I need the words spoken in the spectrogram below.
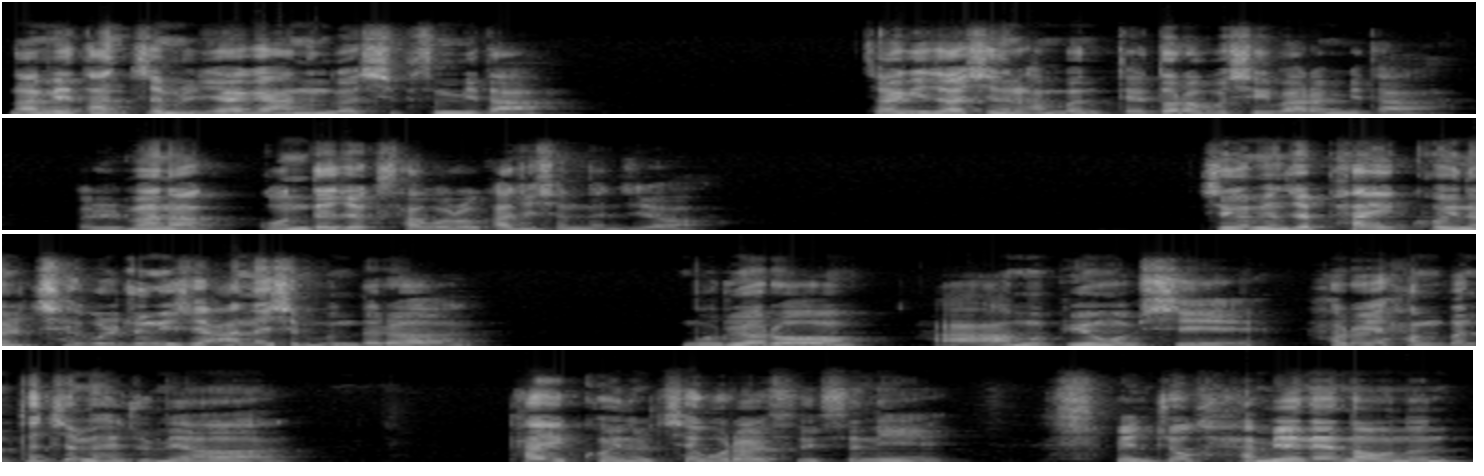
남의 단점을 이야기하는 것 쉽습니다. 자기 자신을 한번 되돌아보시기 바랍니다. 얼마나 꼰대적 사고를 가지셨는지요. 지금 현재 파이코인을 채굴 중이지 않으신 분들은 무료로 아무 비용 없이 하루에 한 번 터치만 해주면 파이코인을 채굴할 수 있으니 왼쪽 화면에 나오는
